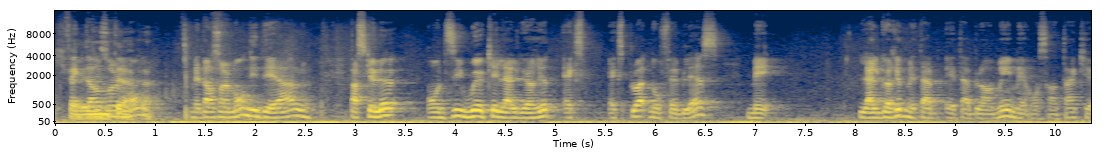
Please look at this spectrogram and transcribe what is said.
qui Fait que dans un monde. Mais dans un monde idéal, parce que là, on dit oui, ok, l'algorithme ex- exploite nos faiblesses, mais l'algorithme est à, est à blâmer, mais on s'entend que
